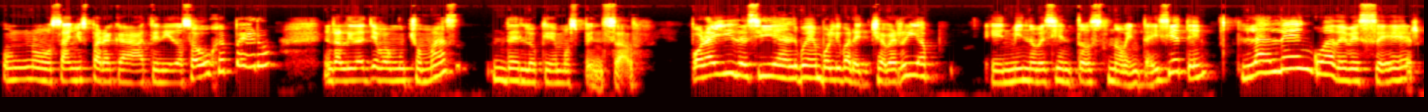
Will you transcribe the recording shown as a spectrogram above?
unos años para acá ha tenido su auge, pero en realidad lleva mucho más de lo que hemos pensado. Por ahí decía el buen Bolívar Echeverría en 1997, la lengua debe ser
